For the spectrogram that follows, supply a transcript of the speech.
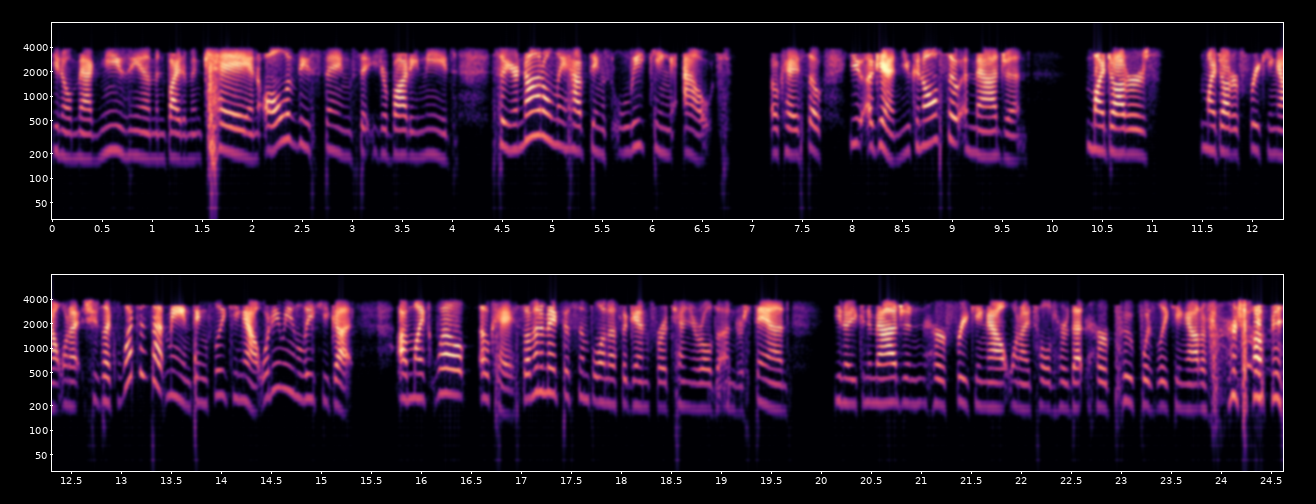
you know magnesium and vitamin K and all of these things that your body needs. So you're not only have things leaking out. Okay, so you again, you can also imagine my daughter's my daughter freaking out when I she's like, "What does that mean? Things leaking out? What do you mean leaky gut?" I'm like, "Well, okay, so I'm going to make this simple enough again for a 10-year-old to understand. You know, you can imagine her freaking out when I told her that her poop was leaking out of her tummy.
